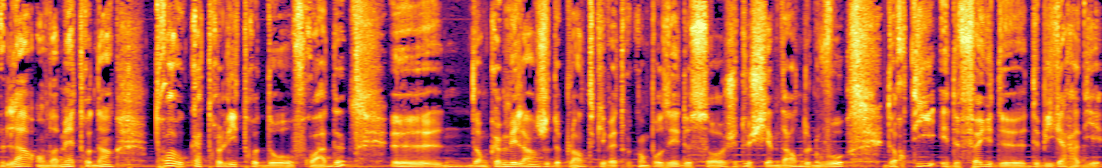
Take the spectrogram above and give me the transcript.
Là, on va mettre dans 3 ou 4 litres d'eau froide, euh, donc un mélange de plantes qui va être composé de sauge, de chien d'Inde de nouveau, d'ortie et de feuilles de, de bigaradier.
